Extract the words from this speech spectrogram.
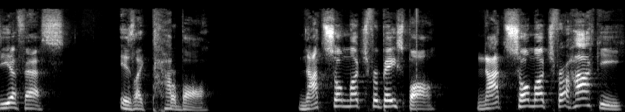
DFS is like Powerball. Not so much for baseball, not so much for hockey,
